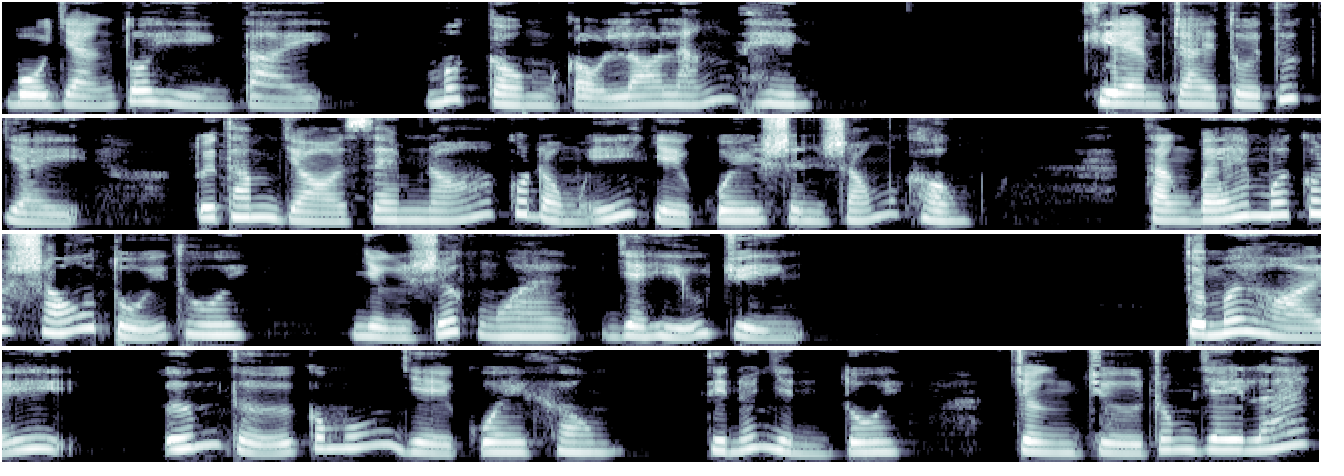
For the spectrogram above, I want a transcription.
Bộ dạng tôi hiện tại, Mất công cậu lo lắng thêm. Khi em trai tôi thức dậy, Tôi thăm dò xem nó có đồng ý về quê sinh sống không. Thằng bé mới có 6 tuổi thôi, Nhưng rất ngoan và hiểu chuyện. Tôi mới hỏi, ướm thử có muốn về quê không? Thì nó nhìn tôi, Chần chừ trong giây lát,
